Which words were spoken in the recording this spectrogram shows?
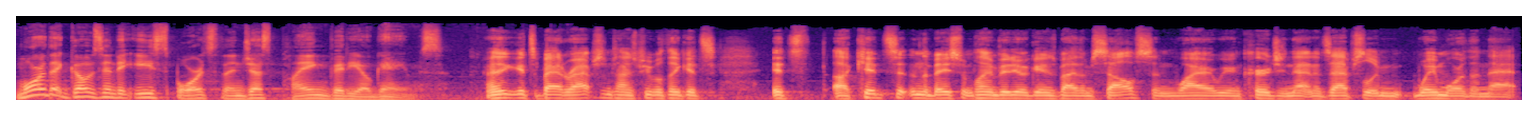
more that goes into esports than just playing video games. I think it's a bad rap. Sometimes people think it's it's a kid sitting in the basement playing video games by themselves, and why are we encouraging that? And it's absolutely way more than that.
